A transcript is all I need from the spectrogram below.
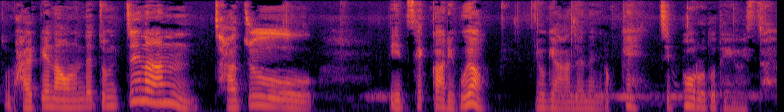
좀 밝게 나오는데 좀 진한 자주빛 색깔이고요. 여기 안에는 이렇게 지퍼로도 되어 있어요.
